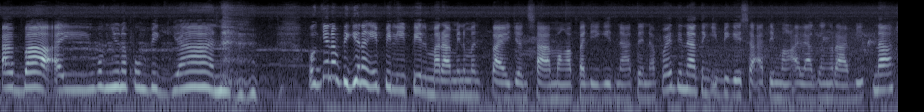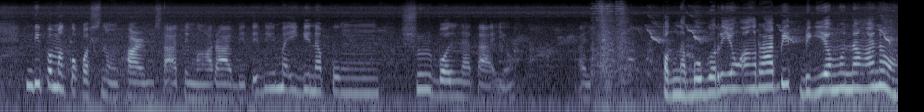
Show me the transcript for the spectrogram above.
aba, ay huwag nyo na pong bigyan. huwag nyo na bigyan ng ipilipil. Marami naman tayo dyan sa mga paligid natin na pwede nating ibigay sa ating mga alagang rabbit na hindi pa magkukos ng harm sa ating mga rabbit. Hindi maigi na pong sure ball na tayo. Ay. Pag nabuburyong ang rabbit, bigyan mo ng ano,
